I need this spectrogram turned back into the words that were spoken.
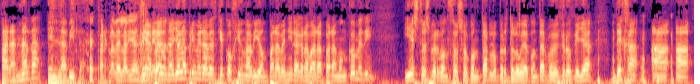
Para nada en la vida. Para nada de la vida en Mira, general. perdona, yo la primera vez que cogí un avión para venir a grabar a Paramount Comedy, y esto es vergonzoso contarlo, pero te lo voy a contar porque creo que ya deja a, a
